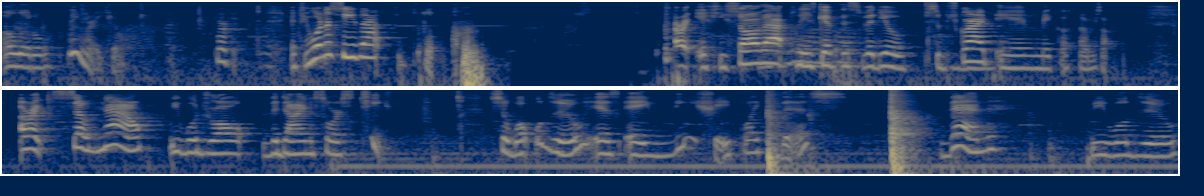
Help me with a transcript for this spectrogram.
a little thing right here. Perfect. If you want to see that, look. All right, if you saw that, please give this video subscribe and make a thumbs up. All right, so now we will draw the dinosaur's teeth. So what we'll do is a V shape like this. Then we will do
